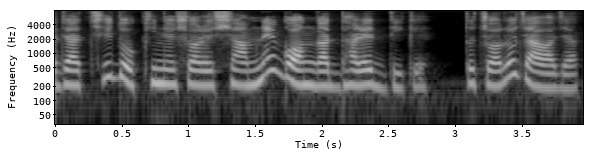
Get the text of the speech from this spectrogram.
আমরা যাচ্ছি দক্ষিণেশ্বরের সামনে গঙ্গার ধারের দিকে। তো চলো যাওয়া যাক।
